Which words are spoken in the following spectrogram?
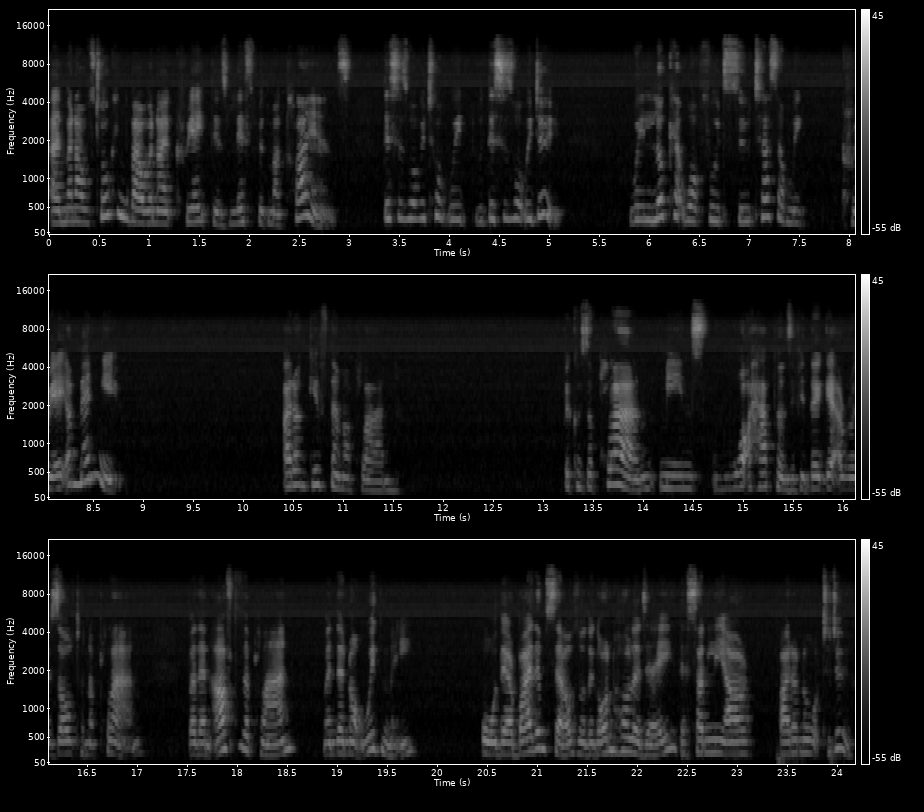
And when I was talking about when I create this list with my clients, this is what we talk. We this is what we do. We look at what foods suit us and we create a menu. I don't give them a plan. Because a plan means what happens if they get a result on a plan, but then after the plan, when they're not with me, or they're by themselves, or they go on holiday, they suddenly are, I don't know what to do.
